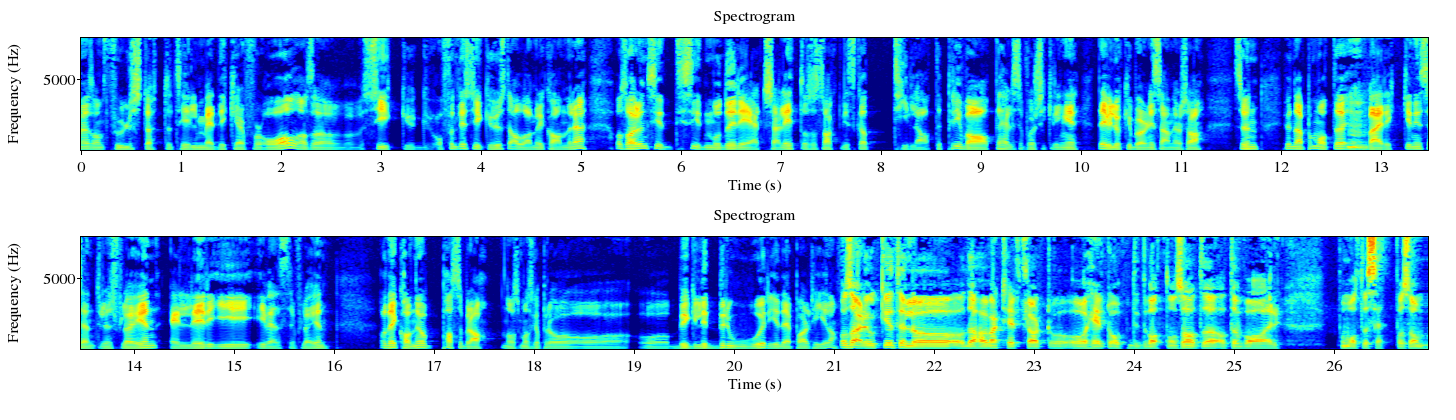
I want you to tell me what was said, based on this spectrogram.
med sånn full støtte til Medicare for all, altså syke, offentlig sykehus til alle amerikanere. Og så har hun siden, siden moderert seg litt og så sagt vi skal tillate private helseforsikringer. Det vil jo ikke Bernie Sanders ha. Så hun, hun er på en måte mm. verken i sentrumsfløyen eller i, i venstrefløyen. Og det kan jo passe bra, nå som man skal prøve å, å bygge litt broer i det partiet. da. Og så er det jo ikke til å det har vært helt klart og, og helt åpent i debatten også at, at det var på en måte sett på som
